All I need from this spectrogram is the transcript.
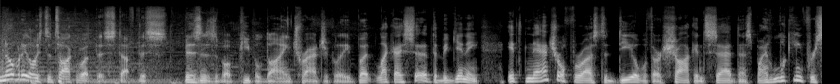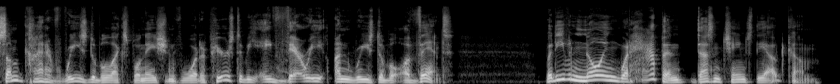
Nobody likes to talk about this stuff, this business about people dying tragically. But like I said at the beginning, it's natural for us to deal with our shock and sadness by looking for some kind of reasonable explanation for what appears to be a very unreasonable event. But even knowing what happened doesn't change the outcome.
